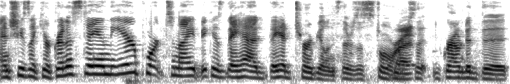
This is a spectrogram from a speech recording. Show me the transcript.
and she's like you're going to stay in the airport tonight because they had they had turbulence there was a storm Right. so it grounded the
